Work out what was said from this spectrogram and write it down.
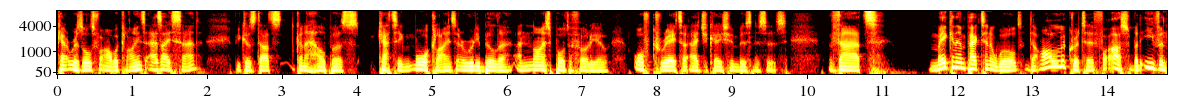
get results for our clients, as I said, because that's going to help us getting more clients and really build a, a nice portfolio of creator education businesses that make an impact in the world that are lucrative for us, but even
